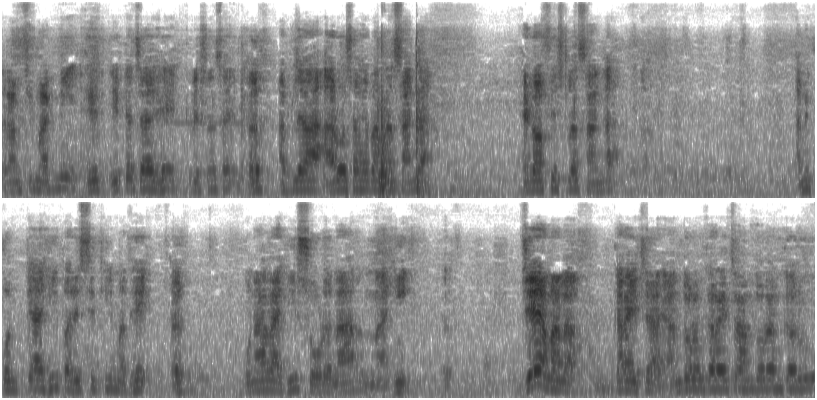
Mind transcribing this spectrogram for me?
तर आमची मागणी हे एकच आहे कृष्ण साहेब आपल्या आरो साहेबांना सांगा हेड ऑफिसला सांगा. आम्ही कोणत्याही परिस्थितीमध्ये कुणालाही सोडणार नाही. जे आम्हाला करायचं आहे आंदोलन करायचं आंदोलन करू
